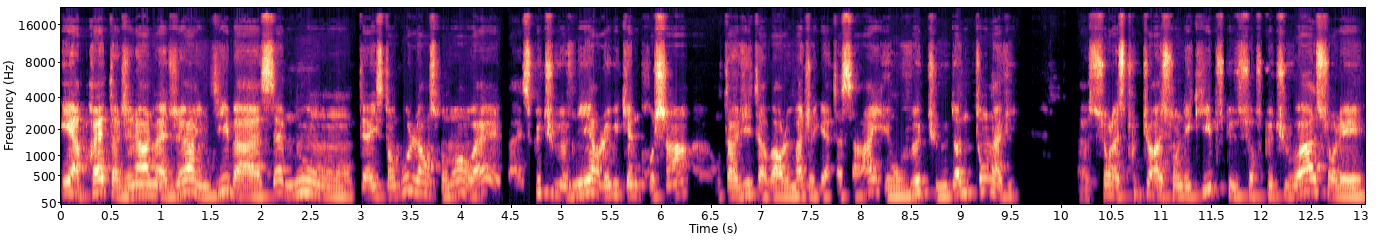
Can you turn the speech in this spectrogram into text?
Et après, tu le general manager, il me dit bah, Seb, nous, on est à Istanbul là en ce moment. Ouais, bah, est-ce que tu veux venir le week-end prochain? Euh, On t'invite à voir le match de Galatasaray et on veut que tu nous donnes ton avis euh, sur la structuration de l'équipe, sur ce que tu vois, sur les,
